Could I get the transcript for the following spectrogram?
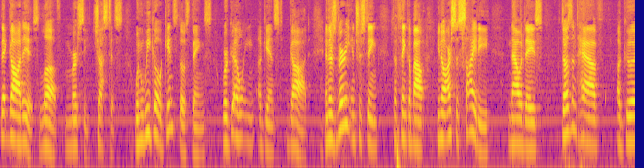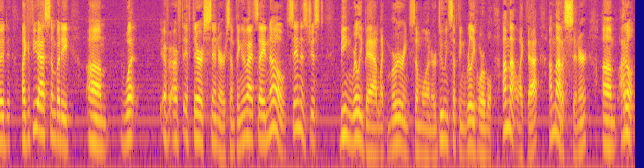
that God is love, mercy, justice when we go against those things, we're going against God. And there's very interesting to think about, you know, our society nowadays doesn't have a good, like if you ask somebody um, what, if, if they're a sinner or something, they might say, no, sin is just being really bad, like murdering someone or doing something really horrible. I'm not like that. I'm not a sinner. Um, I don't.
